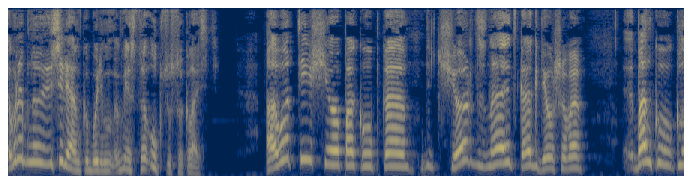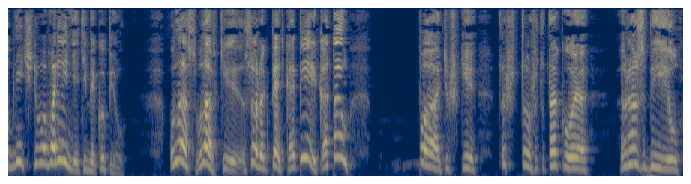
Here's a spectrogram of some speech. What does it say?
В рыбную селянку будем вместо уксуса класть. А вот еще покупка. Черт знает, как дешево. Банку клубничного варенья тебе купил. У нас в лавке сорок пять копеек, а там Батюшки, да что же это такое? Разбил.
